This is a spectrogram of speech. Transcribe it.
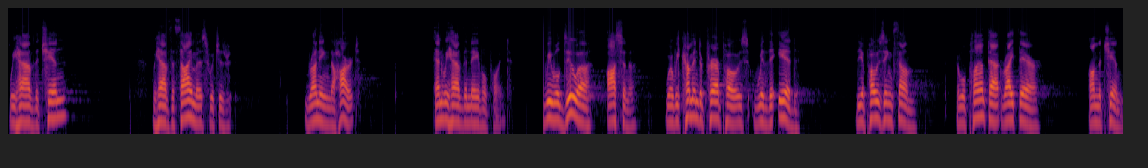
we have the chin, we have the thymus, which is running the heart, and we have the navel point. We will do a asana where we come into prayer pose with the id, the opposing thumb, and we'll plant that right there on the chin.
